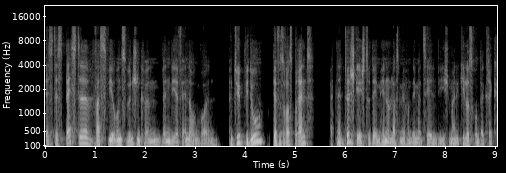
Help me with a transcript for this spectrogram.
das ist das Beste, was wir uns wünschen können, wenn wir Veränderungen wollen. Ein Typ wie du, der für sowas brennt, natürlich gehe ich zu dem hin und lass mir von dem erzählen, wie ich meine Kilos runterkriege.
